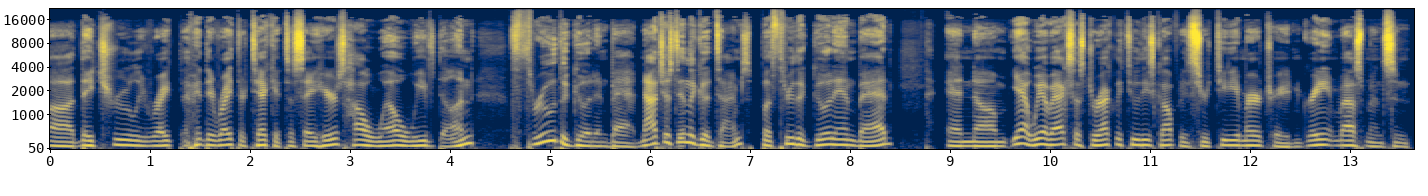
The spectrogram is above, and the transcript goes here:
uh, they truly write. I mean, they write their ticket to say, "Here's how well we've done." through the good and bad, not just in the good times, but through the good and bad. And um, yeah, we have access directly to these companies through TD Ameritrade and Gradient Investments and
